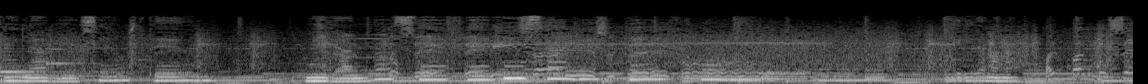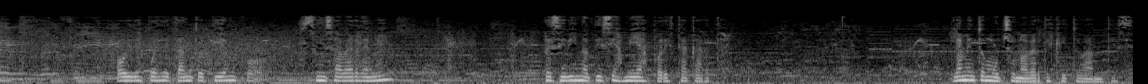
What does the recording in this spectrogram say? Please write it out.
Si la viese usted mirándose feliz espejo. Hoy después de tanto tiempo sin saber de mí, recibís noticias mías por esta carta. Lamento mucho no haberte escrito antes,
